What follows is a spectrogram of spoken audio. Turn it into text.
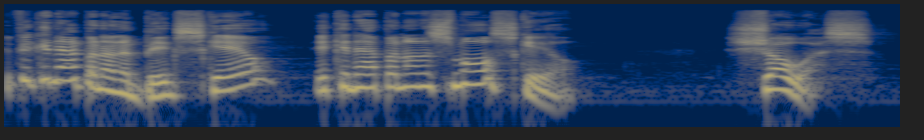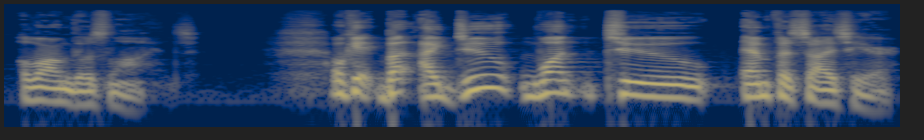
If it can happen on a big scale, it can happen on a small scale. Show us along those lines. Okay, but I do want to emphasize here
